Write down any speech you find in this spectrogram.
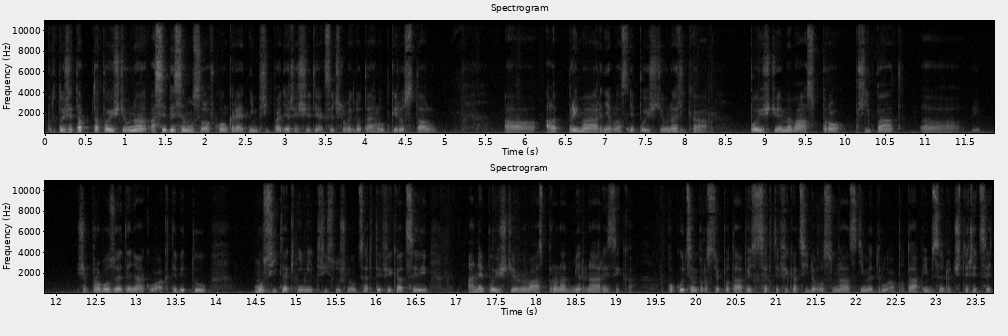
Protože ta, ta pojišťovna asi by se muselo v konkrétním případě řešit, jak se člověk do té hloubky dostal. A, ale primárně vlastně pojišťovna říká, pojišťujeme vás pro případ, a, že provozujete nějakou aktivitu, musíte k ní mít příslušnou certifikaci a nepojišťujeme vás pro nadměrná rizika. Pokud jsem prostě potápěč s certifikací do 18 metrů a potápím se do 40,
